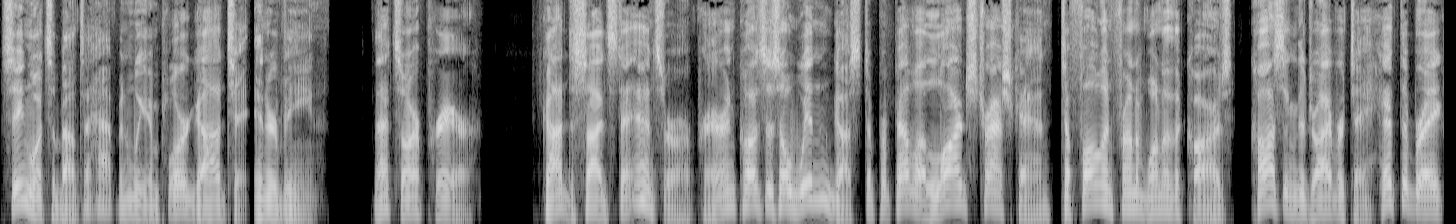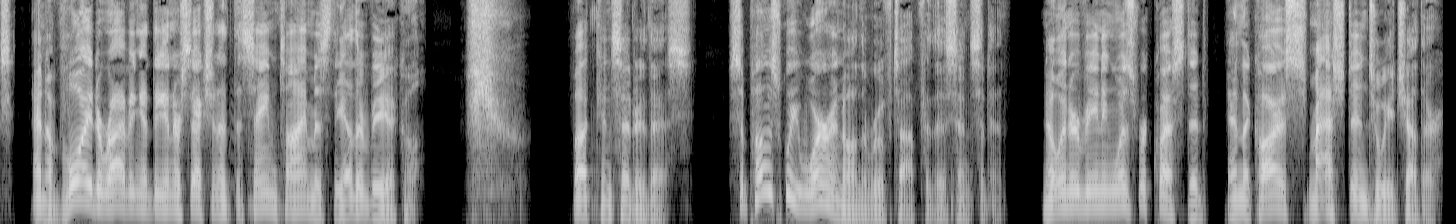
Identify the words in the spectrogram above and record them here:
Seeing what's about to happen, we implore God to intervene. That's our prayer. God decides to answer our prayer and causes a wind gust to propel a large trash can to fall in front of one of the cars, causing the driver to hit the brakes and avoid arriving at the intersection at the same time as the other vehicle. Phew. But consider this. Suppose we weren't on the rooftop for this incident. No intervening was requested, and the cars smashed into each other.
